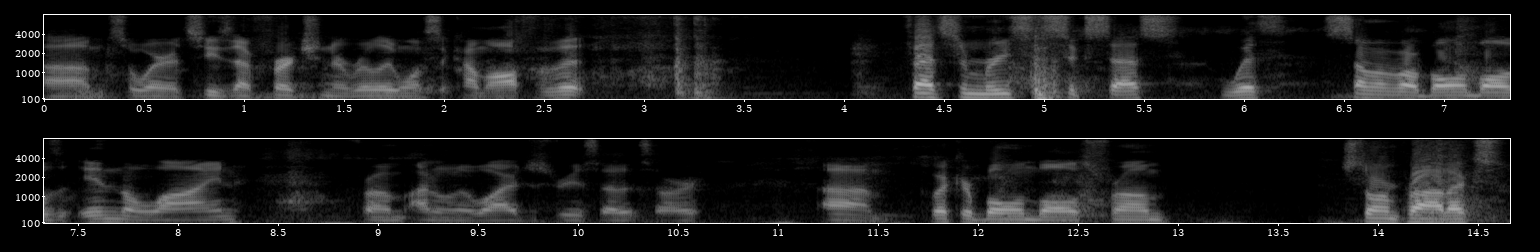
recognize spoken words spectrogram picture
Um, so where it sees that friction, it really wants to come off of it. I've had some recent success with some of our bowling balls in the line from, I don't know why I just reset it, sorry. Um, quicker bowling balls from Storm Products.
